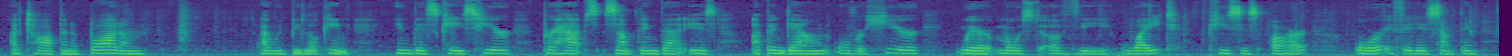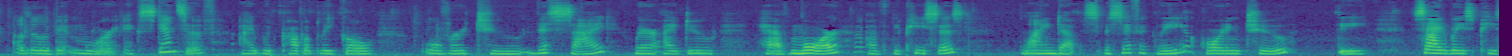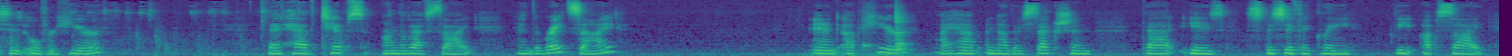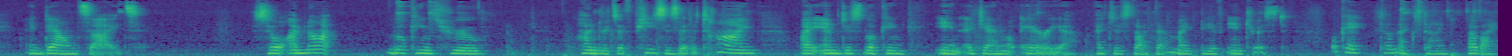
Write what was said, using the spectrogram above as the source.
a top and a bottom, I would be looking in this case here, perhaps something that is up and down over here where most of the white pieces are, or if it is something a little bit more extensive, I would probably go over to this side where I do have more of the pieces lined up specifically according to the sideways pieces over here that have tips on the left side and the right side. And up here I have another section that is specifically the upside and downsides. So I'm not looking through hundreds of pieces at a time. I am just looking in a general area. I just thought that might be of interest. Okay, till next time. Bye-bye.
